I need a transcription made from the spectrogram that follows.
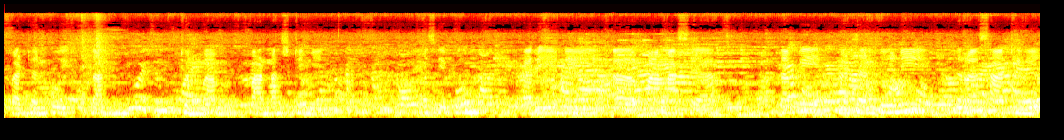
Badanku ikutan demam panas dingin. Meskipun hari ini eh, panas ya tapi badanku ini terasa dingin.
